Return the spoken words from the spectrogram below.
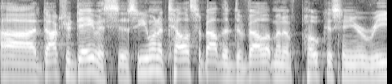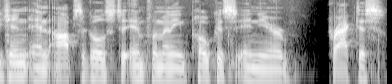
Uh, Dr. Davis, so you want to tell us about the development of POCUS in your region and obstacles to implementing POCUS in your practice?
